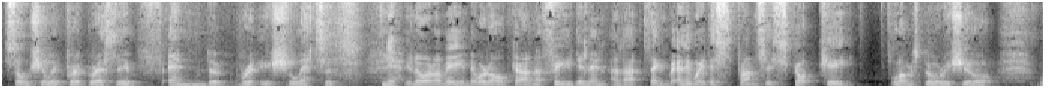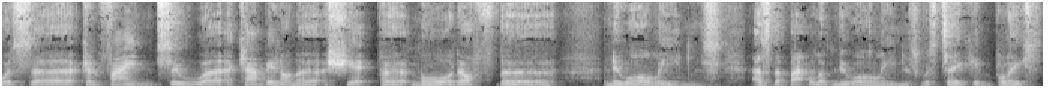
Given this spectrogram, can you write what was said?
socially progressive end of British letters. Yeah. You know what I mean? They were all kind of feeding into that thing. But anyway, this Francis Scott Key, long story short, was uh, confined to uh, a cabin on a, a ship uh, moored off the New Orleans as the Battle of New Orleans was taking place.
